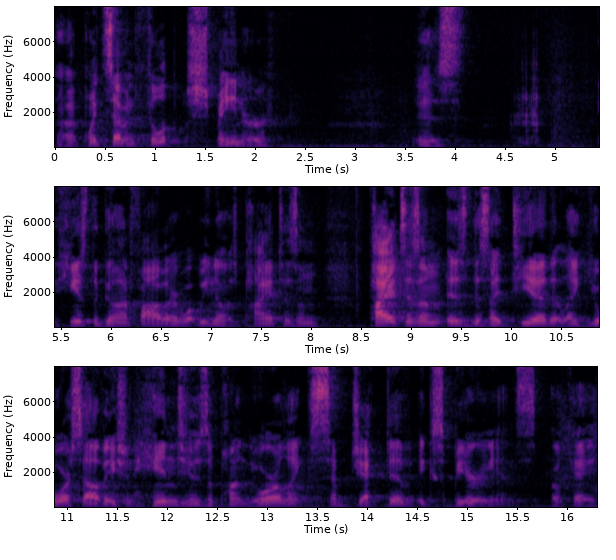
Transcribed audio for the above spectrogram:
uh, point seven Philip Spener is he is the godfather of what we know as pietism. Pietism is this idea that like your salvation hinges upon your like subjective experience, okay,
